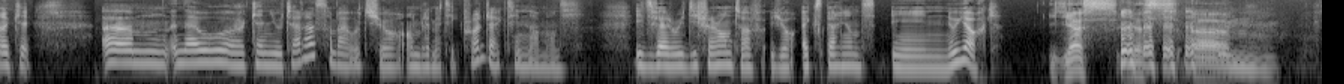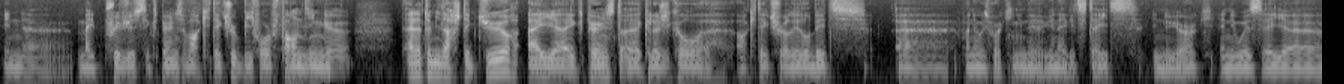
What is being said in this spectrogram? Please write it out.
Okay. Um, now, uh, can you tell us about your emblematic project in Normandy? It's very different of your experience in New York. Yes, yes. um, in uh, my previous experience of architecture before founding uh, Anatomie d'Architecture, I uh, experienced ecological uh, architecture a little bit uh, when I was working in the United States, in New York, and it was a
